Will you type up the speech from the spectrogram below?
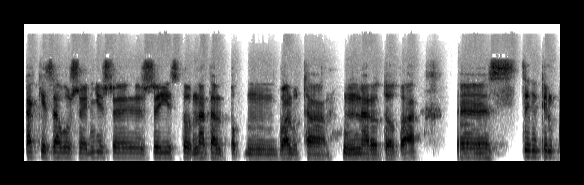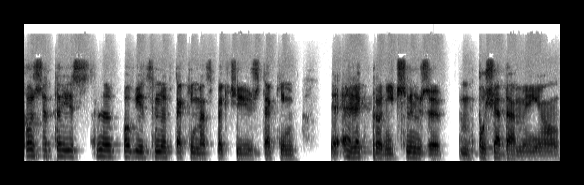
takie założenie, że, że jest to nadal waluta narodowa. E, z tym tylko, że to jest no, powiedzmy w takim aspekcie już takim elektronicznym, że posiadamy ją.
